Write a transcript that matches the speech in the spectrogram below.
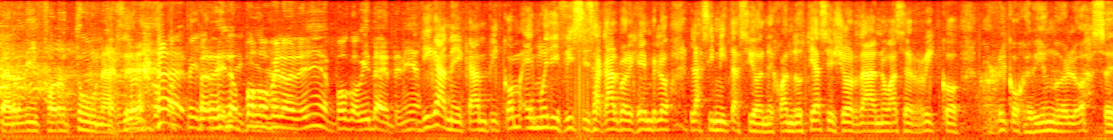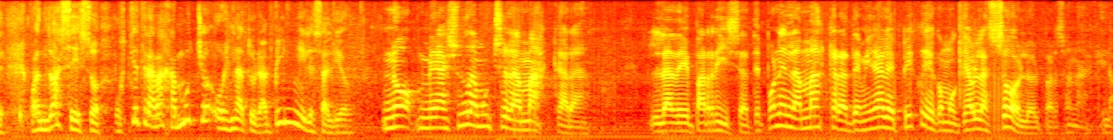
Perdí fortuna. Perdió los pocos pelos Perdí los pocos pelos que tenía, poco guita que tenía. Dígame, Campi, ¿cómo- es muy difícil sacar, por ejemplo, las imitaciones. Cuando usted hace Giordano, va a ser rico, rico que bien que lo hace. Cuando hace eso, ¿usted trabaja mucho o es natural? Ping y le salió. No, me ayuda mucho la máscara. La de parrilla. Te ponen la máscara, te mira al espejo y es como que habla solo el personaje. No.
